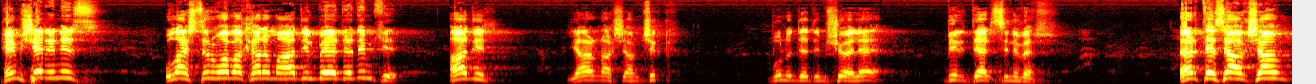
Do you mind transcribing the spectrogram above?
hemşeriniz Ulaştırma Bakanım Adil Bey'e dedim ki Adil yarın akşam çık bunu dedim şöyle bir dersini ver. Ertesi akşam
